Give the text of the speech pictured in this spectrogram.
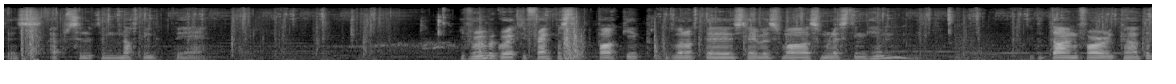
There's absolutely nothing there. If I remember correctly, Frank was the barkeep, but one of the slavers was molesting him. At the time of our encounter,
